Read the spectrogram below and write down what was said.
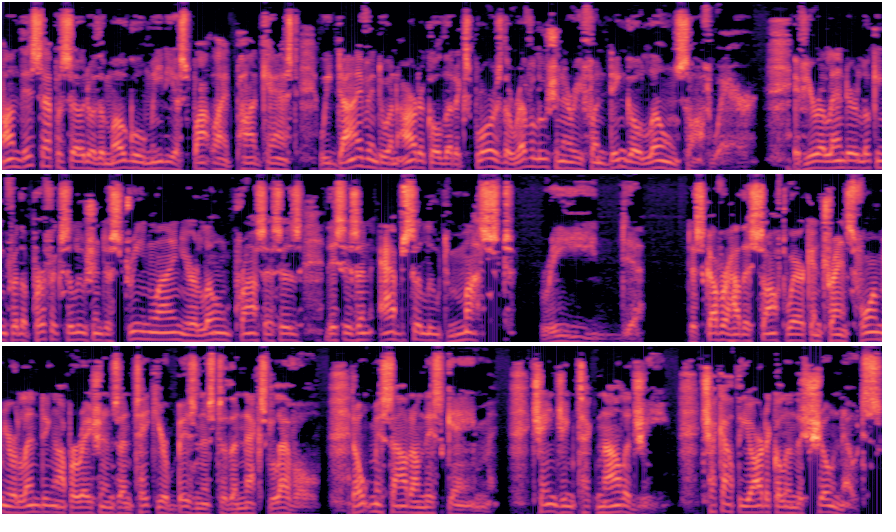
On this episode of the Mogul Media Spotlight podcast, we dive into an article that explores the revolutionary Fundingo loan software. If you're a lender looking for the perfect solution to streamline your loan processes, this is an absolute must read. Discover how this software can transform your lending operations and take your business to the next level. Don't miss out on this game. Changing technology. Check out the article in the show notes.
